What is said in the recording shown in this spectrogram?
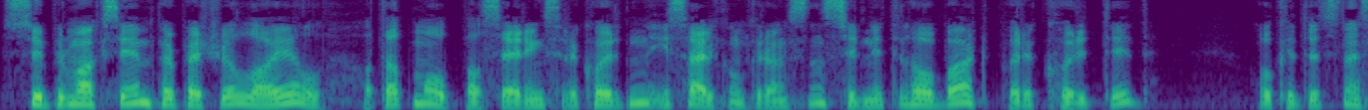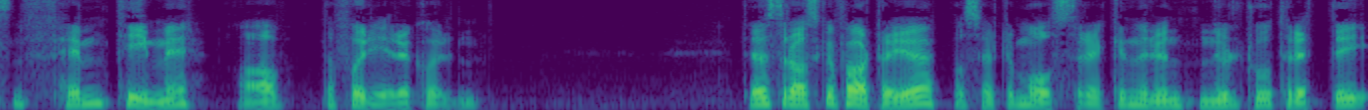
Supermaxim Perpetual Loyal har tatt målpasseringsrekorden i seilkonkurransen Sydney til Hobart på rekordtid, og kuttet nesten fem timer av den forrige rekorden. Det australske fartøyet passerte målstreken rundt 02.30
